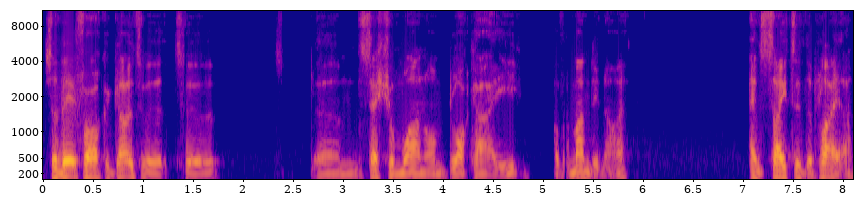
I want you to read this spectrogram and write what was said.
So therefore, I could go to to um, session one on block A of a Monday night and say to the player,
